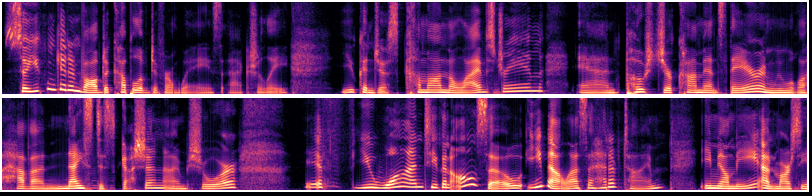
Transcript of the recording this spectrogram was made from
So you can get involved a couple of different ways, actually. You can just come on the live stream and post your comments there, and we will have a nice discussion, I'm sure. If you want, you can also email us ahead of time. Email me at marcy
